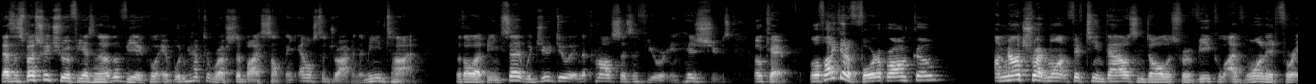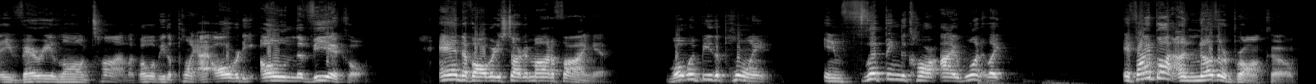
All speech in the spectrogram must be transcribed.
That's especially true if he has another vehicle and wouldn't have to rush to buy something else to drive in the meantime. With all that being said, would you do it in the process if you were in his shoes? Okay, well, if I could afford a Bronco, I'm not sure I'd want $15,000 for a vehicle I've wanted for a very long time. Like, what would be the point? I already own the vehicle, and I've already started modifying it. What would be the point in flipping the car I want? Like, if I bought another Bronco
